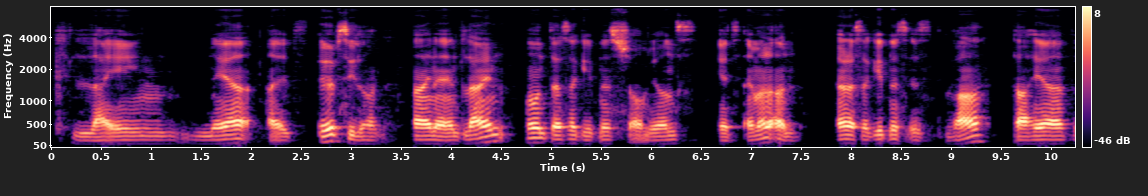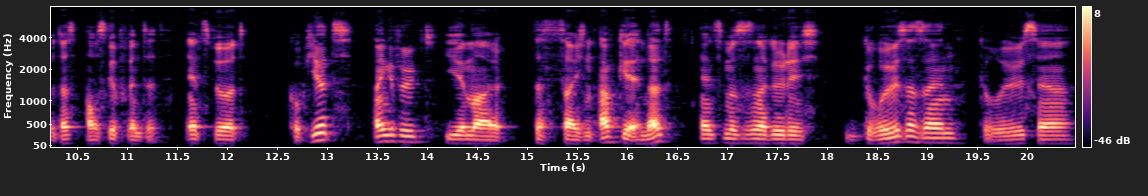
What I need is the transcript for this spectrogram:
kleiner als y. Eine Endline und das Ergebnis schauen wir uns jetzt einmal an. Ja, das Ergebnis ist wahr, daher wird das ausgeprintet. Jetzt wird kopiert, eingefügt, hier mal das Zeichen abgeändert. Jetzt muss es natürlich größer sein, größer.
